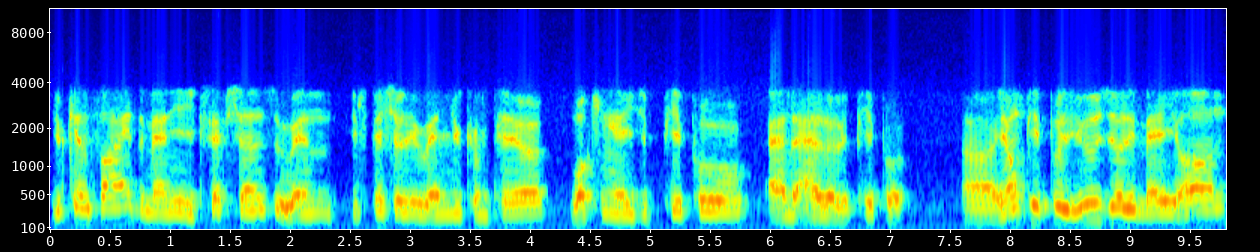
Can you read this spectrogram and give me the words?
you can find many exceptions when, especially when you compare working age people and elderly people. Uh, young people usually may earn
